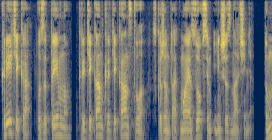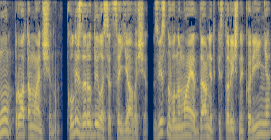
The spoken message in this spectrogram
Критика позитивно, критикан, критиканство, скажімо так, має зовсім інше значення. Тому про Атаманщину. Коли ж зародилося це явище, звісно, воно має давнє таке історичне коріння,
